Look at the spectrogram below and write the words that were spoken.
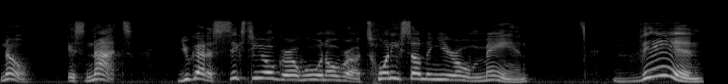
no, it's not. You got a 16 year old girl wooing over a 20 something year old man. Then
